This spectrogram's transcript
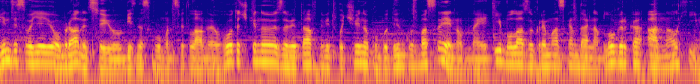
Він зі своєю обраницею, бізнесвумен Світланою Готочкіною, завітав на відпочинок у будинку з басейном, на якій була зокрема скандальна блогерка Анна Алхім.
